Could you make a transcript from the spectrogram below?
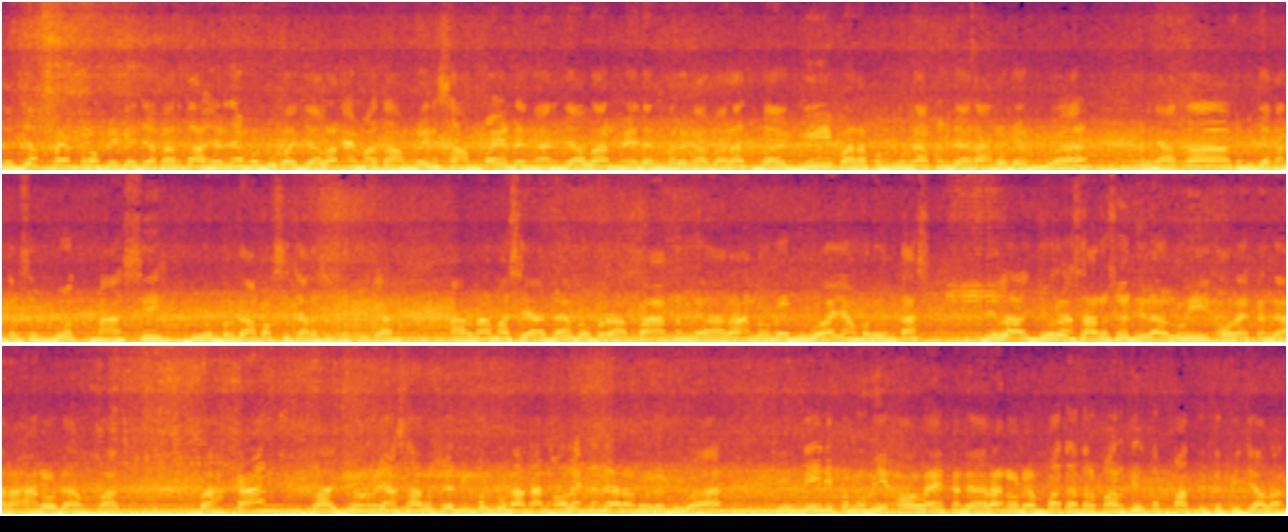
Sejak Pemprov DKI Jakarta akhirnya membuka jalan MH Tamrin sampai dengan jalan Medan Merdeka Barat bagi para pengguna kendaraan roda 2, ternyata kebijakan tersebut masih belum berdampak secara signifikan. Karena masih ada beberapa kendaraan roda 2 yang melintas di lajur yang seharusnya dilalui oleh kendaraan roda 4. Bahkan lajur yang seharusnya dipergunakan oleh kendaraan roda 2 kini dipenuhi oleh kendaraan roda 4 yang terparkir tepat di tepi jalan.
